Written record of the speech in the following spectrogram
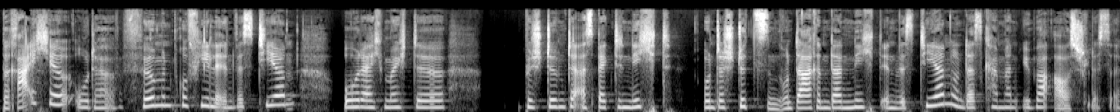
Bereiche oder Firmenprofile investieren oder ich möchte bestimmte Aspekte nicht unterstützen und darin dann nicht investieren und das kann man über Ausschlüsse.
